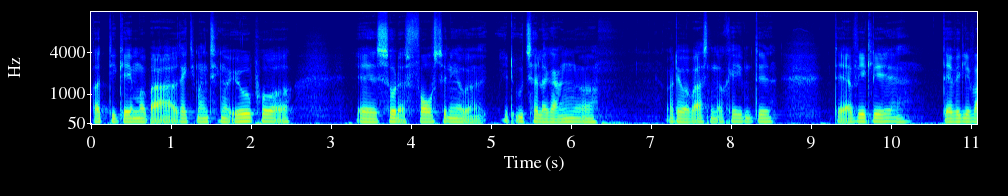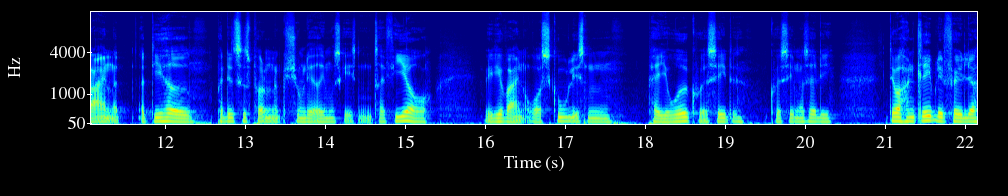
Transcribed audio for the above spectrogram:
Og de gav mig bare rigtig mange ting at øve på, og øh, så deres forestillinger et utal af gange, og, og det var bare sådan, okay, det, det, er virkelig, det er virkelig vejen, og, og de havde på det tidspunkt jongleret i måske sådan 3-4 år, hvilket var en overskuelig sådan periode, kunne jeg se det, kunne jeg se mig selv i. Det var håndgribeligt følger,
